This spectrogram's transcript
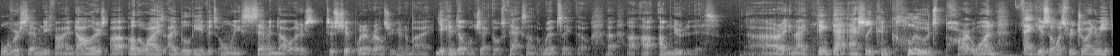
over $75. Uh, otherwise, I believe it's only $7 to ship whatever else you're going to buy. You can double check those facts on the website though. Uh, I, I'm new to this. All right, and I think that actually concludes part one. Thank you so much for joining me.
